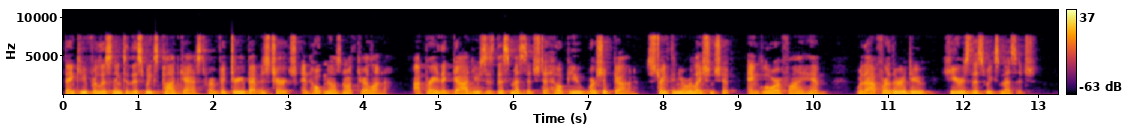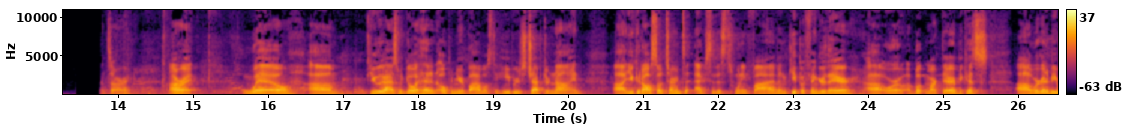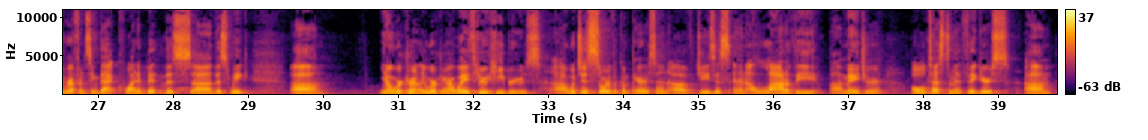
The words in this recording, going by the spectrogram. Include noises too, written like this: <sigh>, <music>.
Thank you for listening to this week's podcast from Victory Baptist Church in Hope Mills, North Carolina. I pray that God uses this message to help you worship God, strengthen your relationship, and glorify Him. Without further ado, here is this week's message. That's all right. All right. Well, um, if you guys would go ahead and open your Bibles to Hebrews chapter 9, uh, you could also turn to Exodus 25 and keep a finger there uh, or a bookmark there because uh, we're going to be referencing that quite a bit this, uh, this week. Um, you know, we're currently working our way through Hebrews, uh, which is sort of a comparison of Jesus and a lot of the uh, major Old Testament figures. Um,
